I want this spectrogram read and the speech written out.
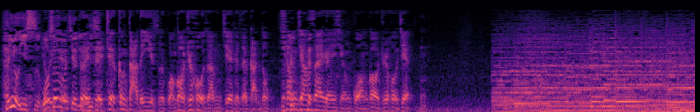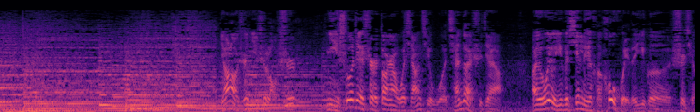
很有意思，我所以我觉得对对，这更大的意思。广告之后，咱们接着再感动。锵锵三人行，广告之后见。嗯。杨老师，你是老师，你说这事儿倒让我想起我前段时间啊，哎呦，我有一个心里很后悔的一个事情。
